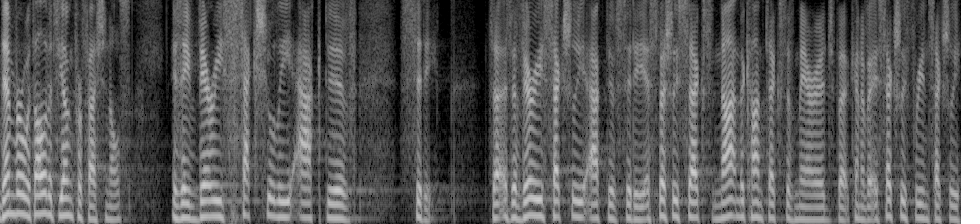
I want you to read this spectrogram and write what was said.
Denver, with all of its young professionals, is a very sexually active city. It's a, it's a, very sexually active city, especially sex, not in the context of marriage, but kind of a sexually free and sexually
